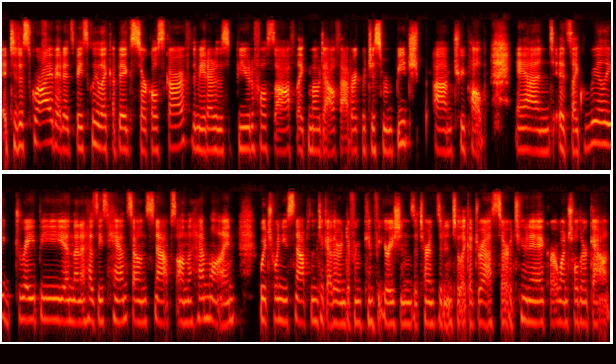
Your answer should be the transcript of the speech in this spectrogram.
eh, to describe it, it's basically like a big circle scarf that made out of this beautiful soft like modal fabric, which is from beech um, tree pulp. And it's like really drapey. And then it has these hand sewn snaps on the hemline, which when you snap them together in different configurations, it turns it into like a dress or a tunic or a one shoulder gown.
